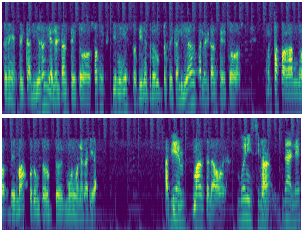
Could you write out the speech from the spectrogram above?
tenés de calidad y al alcance de todos. Ornex tiene eso, tiene productos de calidad al alcance de todos. No estás pagando de más por un producto de muy buena calidad. Así Bien. que mansa la obra. Buenísimo. Ah. Dale.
